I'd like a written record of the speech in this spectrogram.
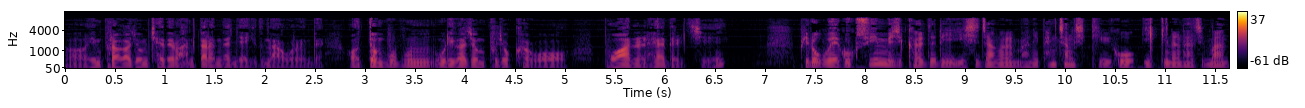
어, 인프라가 좀 제대로 안 따른다는 얘기도 나오고 그러는데 어떤 부분 우리가 좀 부족하고 보완을 해야 될지. 비록 외국 수입 뮤지컬들이 이 시장을 많이 팽창시키고 있기는 하지만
